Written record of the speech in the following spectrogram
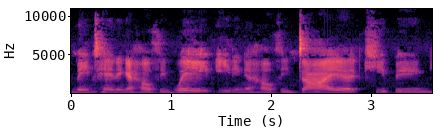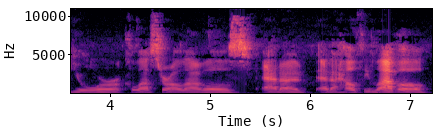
maintaining a healthy weight, eating a healthy diet, keeping your cholesterol levels at a at a healthy level,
